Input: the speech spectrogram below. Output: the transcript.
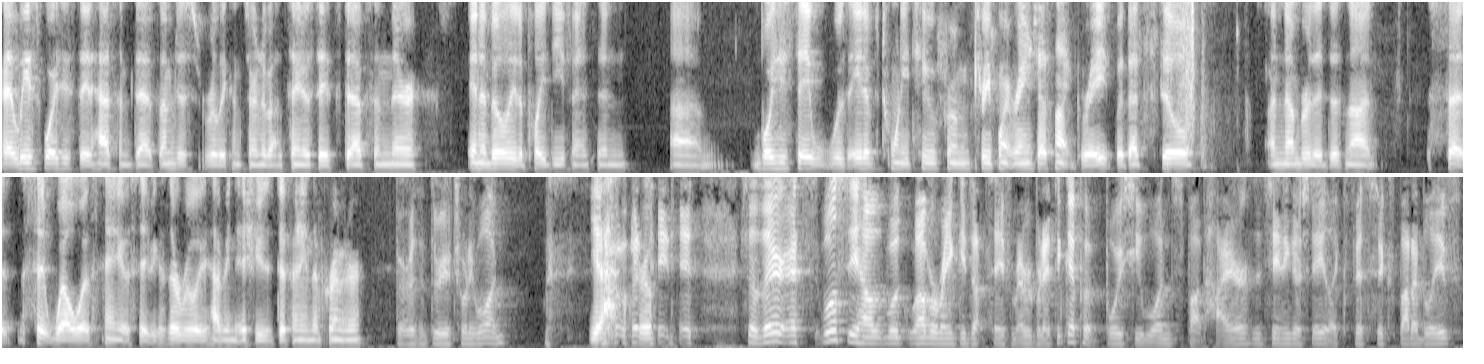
at least Boise State has some depth. I'm just really concerned about San Diego State's depth and their inability to play defense. And um, Boise State was 8 of 22 from three point range. That's not great, but that's still a number that does not set sit well with San Diego State because they're really having issues defending the perimeter. Better than three of twenty-one. Yeah, true. So there, it's we'll see how we'll, we'll have our rankings up today from everybody. I think I put Boise one spot higher than San Diego State, like fifth, sixth spot, I believe.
